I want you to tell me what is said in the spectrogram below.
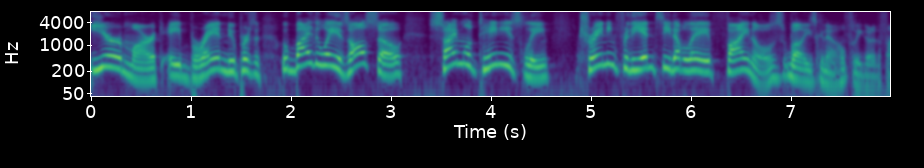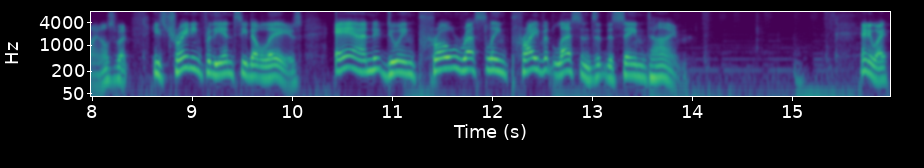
earmark a brand new person who, by the way, is also simultaneously training for the NCAA finals. Well, he's going to hopefully go to the finals, but he's training for the NCAAs and doing pro wrestling private lessons at the same time. Anyway,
